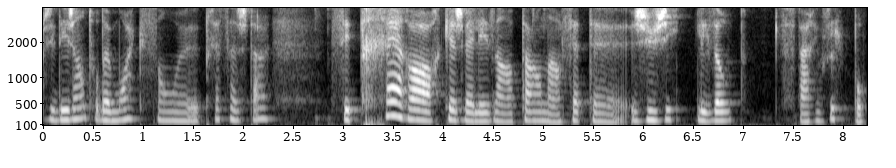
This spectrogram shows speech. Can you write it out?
j'ai des gens autour de moi qui sont euh, très Sagittaires. C'est très rare que je vais les entendre, en fait, euh, juger les autres. Ça, n'arrive juste pas.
